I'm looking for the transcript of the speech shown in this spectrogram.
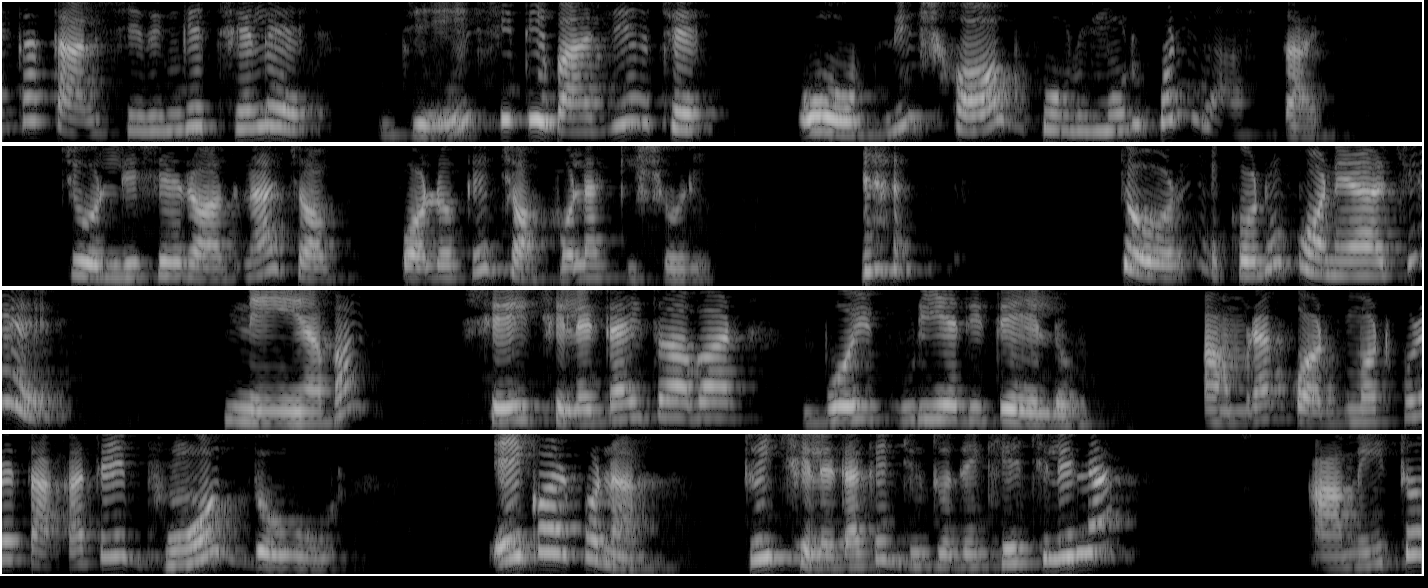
একটা তালসিরিঙ্গের ছেলে যেই সিটি বাজিয়েছে, অমনি সব হুড়মুড় করে রাস্তায়। চল্লিশে রদনা চপ, পলকে চপলা কিশোরী। তোর এখনও মনে আছে? নেই আবার। সেই ছেলেটাই তো আবার বই কুড়িয়ে দিতে এলো। আমরা কটমট করে তাকাতেই ভোঁত দৌড়। এই কল্পনা, তুই ছেলেটাকে জুতো দেখিয়েছিলি না? আমি তো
